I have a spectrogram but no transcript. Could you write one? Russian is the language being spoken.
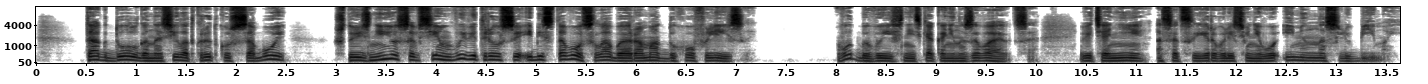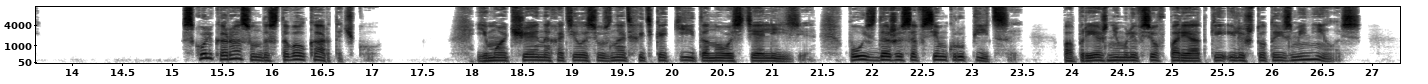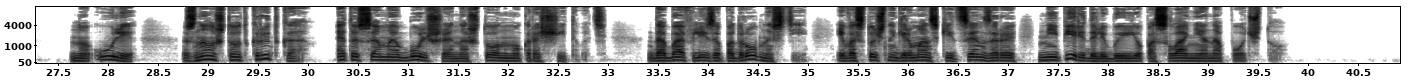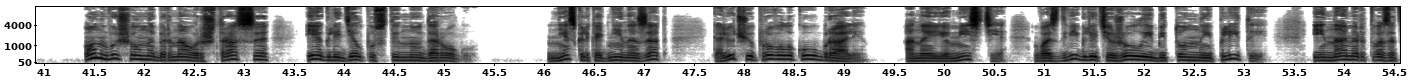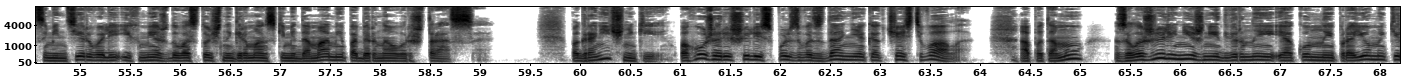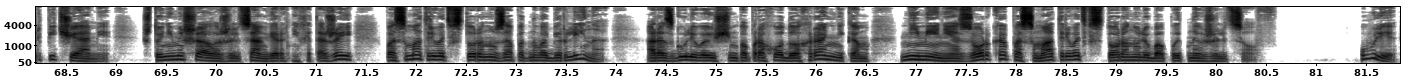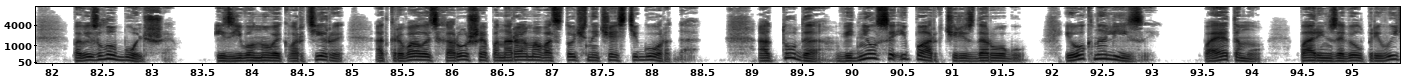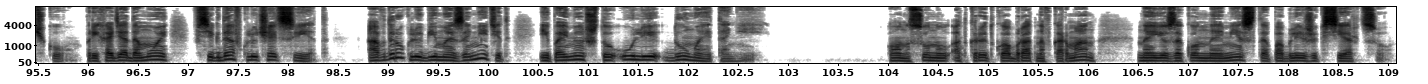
так долго носил открытку с собой, что из нее совсем выветрился и без того слабый аромат духов Лизы. Вот бы выяснить, как они называются — ведь они ассоциировались у него именно с любимой. Сколько раз он доставал карточку? Ему отчаянно хотелось узнать хоть какие-то новости о Лизе, пусть даже совсем крупицы. По-прежнему ли все в порядке или что-то изменилось? Но Ули знал, что открытка — это самое большее, на что он мог рассчитывать. Добавь Лиза подробностей, и восточно-германские цензоры не передали бы ее послание на почту. Он вышел на Бернауэрштрассе и оглядел пустынную дорогу. Несколько дней назад колючую проволоку убрали, а на ее месте воздвигли тяжелые бетонные плиты и намертво зацементировали их между восточно-германскими домами по Бернауэрштрассе. Пограничники, похоже, решили использовать здание как часть вала, а потому заложили нижние дверные и оконные проемы кирпичами, что не мешало жильцам верхних этажей посматривать в сторону западного Берлина, а разгуливающим по проходу охранникам не менее зорко посматривать в сторону любопытных жильцов. Ули повезло больше. Из его новой квартиры открывалась хорошая панорама восточной части города. Оттуда виднелся и парк через дорогу, и окна Лизы. Поэтому парень завел привычку, приходя домой, всегда включать свет, а вдруг любимая заметит и поймет, что Ули думает о ней. Он сунул открытку обратно в карман, на ее законное место поближе к сердцу.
